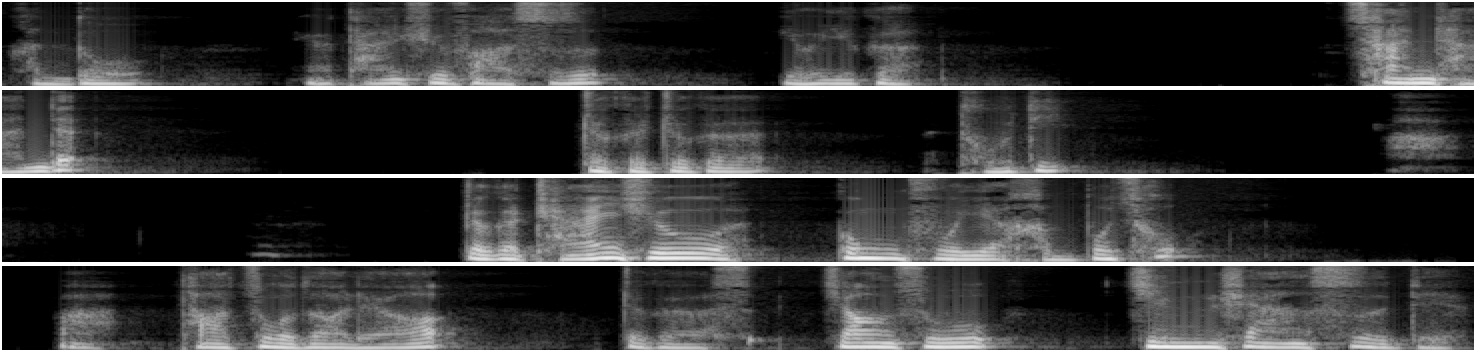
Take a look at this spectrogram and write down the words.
很多。你看，倓虚法师有一个参禅的。这个这个徒弟啊，这个禅修功夫也很不错啊，他做到了这个江苏金山寺的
